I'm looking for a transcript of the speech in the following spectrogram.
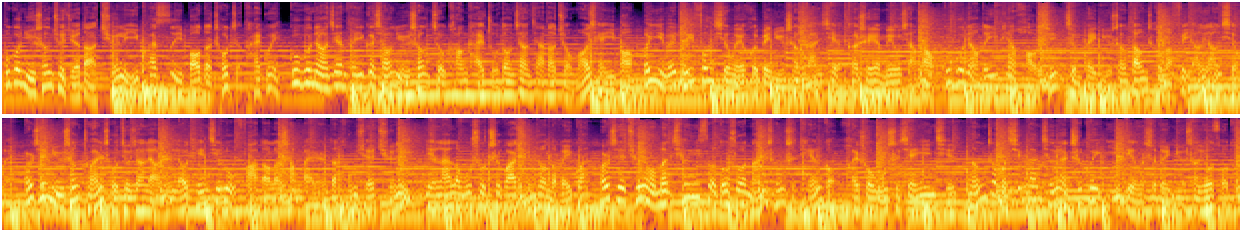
不过女生却觉得群里一块四一包的抽纸太贵。咕咕鸟见她一个小女生就慷慨主动降价到九毛钱一包，本以为雷锋行为会被女生感谢，可谁也没有想到，咕咕鸟的一片好心竟被女生当成了沸羊羊行为。而且女生转手就将两人聊天记录发到了上百人的同学群里，引来了无数吃瓜群众的围观。而且群友们清一色都说男生是舔狗，还说无事献殷勤，能这么心甘情愿吃亏，一定是对女生有所图。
